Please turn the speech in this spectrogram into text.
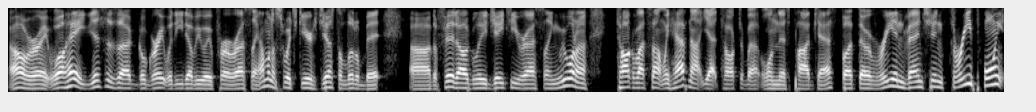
All right. Well, hey, this is uh, go great with EWA Pro Wrestling. I'm going to switch gears just a little bit. Uh, the Fit Ugly, JT Wrestling. We want to talk about something we have not yet talked about on this podcast, but the reinvention 3.0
